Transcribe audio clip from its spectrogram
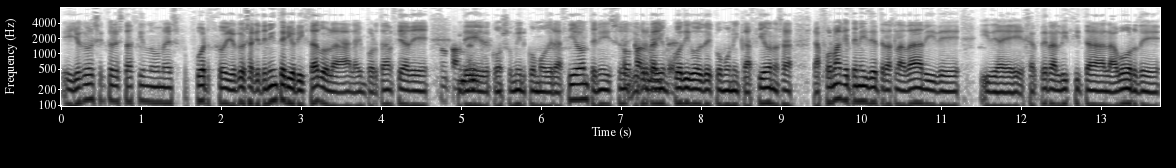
eh, yo creo que el sector está haciendo un esfuerzo, yo creo, o sea, que tiene interiorizado la, la importancia de, de, consumir con moderación, tenéis, yo creo que hay un código de comunicación, o sea, la forma que tenéis de trasladar y de, y de ejercer la lícita labor de,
